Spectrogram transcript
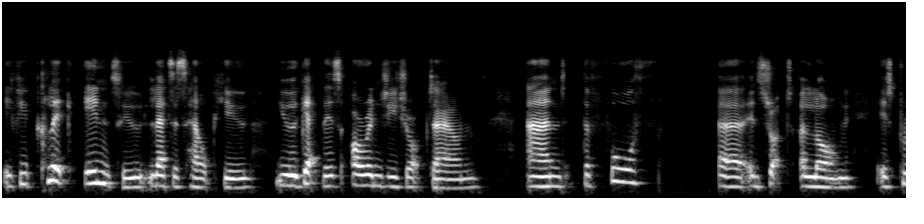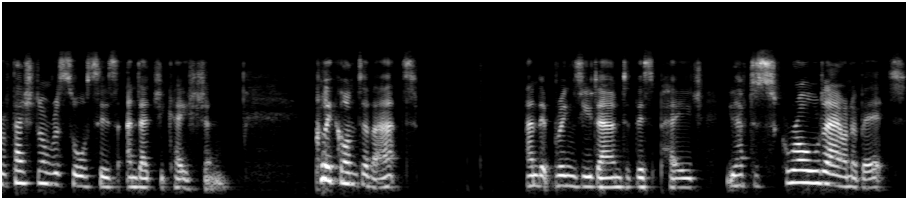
If you click into let us help you, you will get this orangey drop down and the fourth uh, instruct along is professional resources and education. Click onto that and it brings you down to this page. You have to scroll down a bit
